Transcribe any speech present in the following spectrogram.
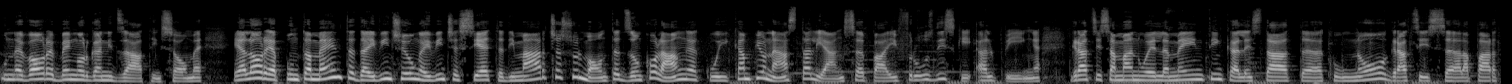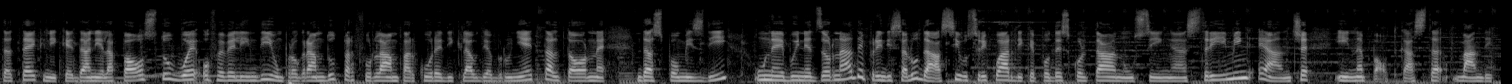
un evore ben organizzato, insomma. E allora appuntamento dai 21 ai 27 di marzo sul monte Zoncolan, cui campionat Allianz Pai Frus di ski alpin. Grazie a Manuel Mentin che è stato con noi, grazie alla parte tecnica Daniela Postu, voi o Fevelin un programma tutto per Furlan parcure di Claudia Brugnetta, al torne da Spomisdi. Une buone giornate, prendi salutassi, us ricordi che potete ascoltare in streaming e anche in podcast. Mandi.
